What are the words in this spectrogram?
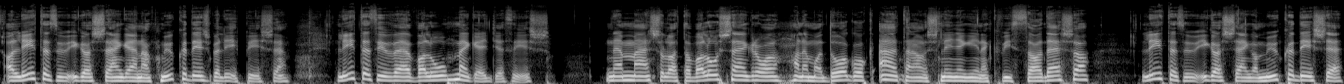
a létező igazságának működésbe lépése. Létezővel való megegyezés. Nem másolat a valóságról, hanem a dolgok általános lényegének visszaadása, létező igazsága működése,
